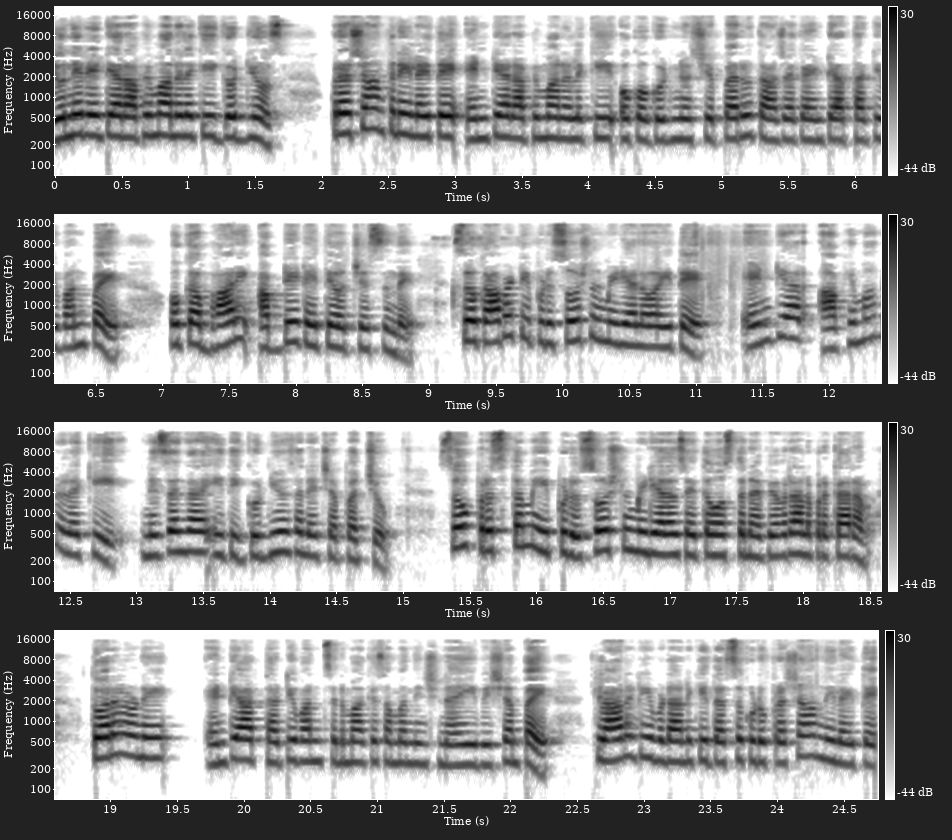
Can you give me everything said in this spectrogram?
జూనియర్ ఎన్టీఆర్ అభిమానులకి గుడ్ న్యూస్. ప్రశాంత్ నీల్ అయితే ఎన్టీఆర్ అభిమానులకి ఒక గుడ్ న్యూస్ చెప్పారు. తాజాగా ఎన్టీఆర్ థర్టీ వన్ పై ఒక భారీ అప్డేట్ అయితే వచ్చేసింది. సో కాబట్టి ఇప్పుడు సోషల్ మీడియాలో అయితే ఎన్టీఆర్ అభిమానులకి నిజంగా ఇది గుడ్ న్యూస్ అనే చెప్పొచ్చు. సో ప్రస్తుతం ఇప్పుడు సోషల్ మీడియాలో సైతం వస్తున్న వివరాల ప్రకారం త్వరలోనే ఎన్టీఆర్ థర్టీ వన్ సినిమాకి సంబంధించిన ఈ విషయంపై క్లారిటీ ఇవ్వడానికి దర్శకుడు ప్రశాంత్ నీల్ అయితే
